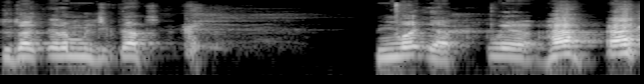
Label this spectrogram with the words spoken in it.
Dudaklarını mıcıklat. Mı yap. Mı yap. Ha ha.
